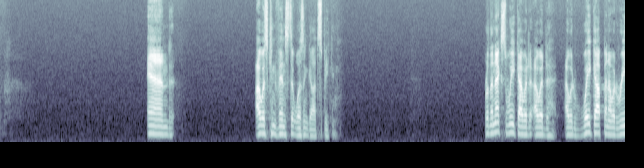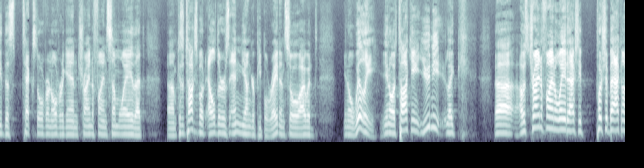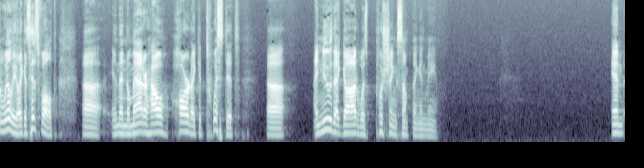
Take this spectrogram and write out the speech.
And I was convinced it wasn't God speaking. For the next week, I would, I, would, I would wake up and I would read this text over and over again, trying to find some way that because um, it talks about elders and younger people, right? And so I would, you know, Willie, you know, it's talking, you need, like, uh, I was trying to find a way to actually push it back on Willie, like it's his fault. Uh, and then no matter how hard I could twist it, uh, I knew that God was pushing something in me. And,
